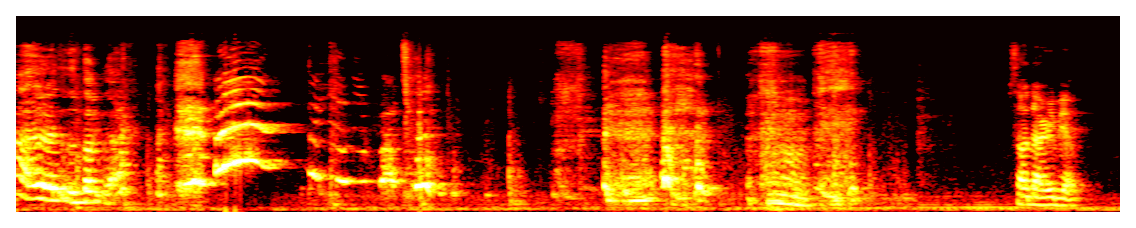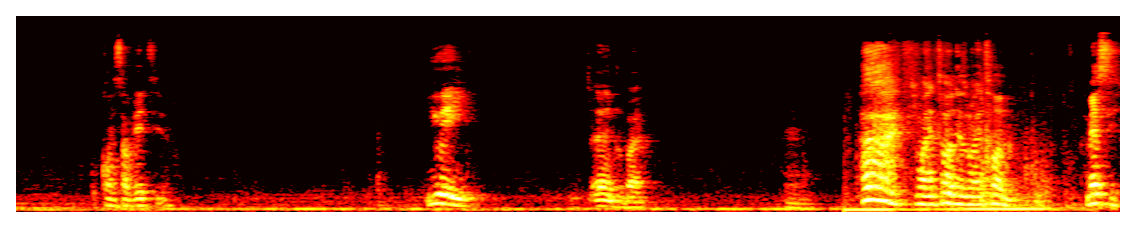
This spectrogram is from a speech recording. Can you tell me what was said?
I don't this is not Saudi Arabia. Conservative. UAE. Eh, Dubai. Ah, it's my turn. It's my turn. Messi.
